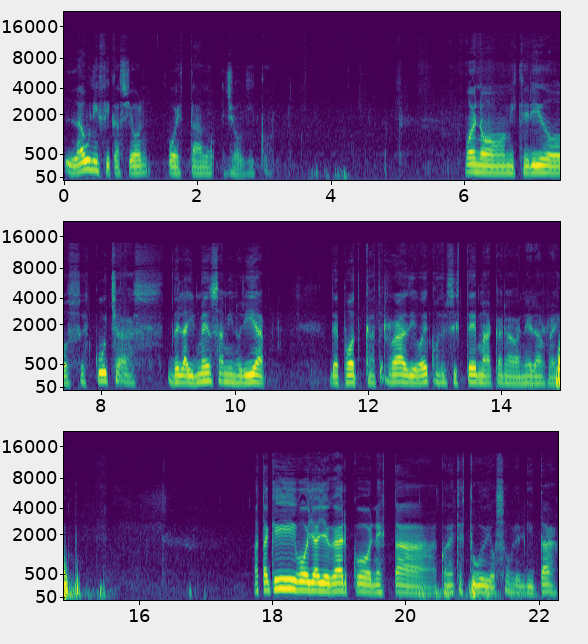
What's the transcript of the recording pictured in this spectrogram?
la unificación o estado yógico. Bueno, mis queridos escuchas de la inmensa minoría de podcast radio Ecos del Sistema Caravanera Rainbow. Hasta aquí voy a llegar con, esta, con este estudio sobre el guitar,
